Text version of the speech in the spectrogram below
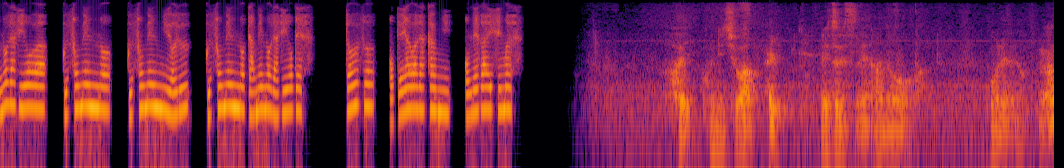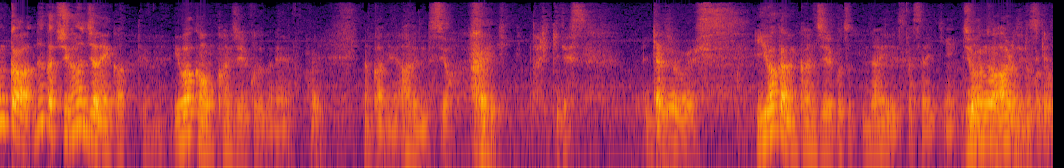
のラジオは、クソメンの、クソメンによる、クソメンのためのラジオです。どうぞ、お手柔らかに、お願いします。はい、こんにちは。はい。えっとですね、あの、こうね、なんか、なんか違うんじゃねえかっていうね、違和感を感じることがね、はい。なんかね、あるんですよ。はい。他力です。ギャルジョロです。違和感感じることってないですか、最近。自分はあるんですけど、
